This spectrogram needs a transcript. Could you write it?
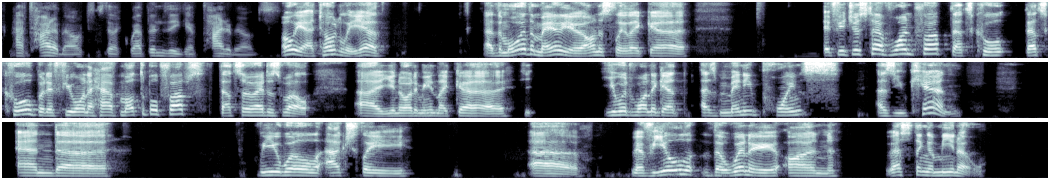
have tighter belts instead of weapons. They can have tighter belts. oh yeah, totally, yeah. Uh, the more the merrier, honestly. Like, uh, if you just have one prop, that's cool. That's cool. But if you want to have multiple props, that's all right as well. Uh, you know what I mean? Like, uh, you would want to get as many points as you can, and uh, we will actually uh, reveal the winner on Wrestling Amino.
